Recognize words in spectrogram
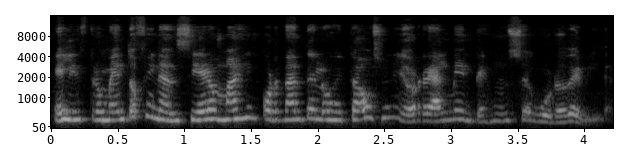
El instrumento financiero más importante de los Estados Unidos realmente es un seguro de vida.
